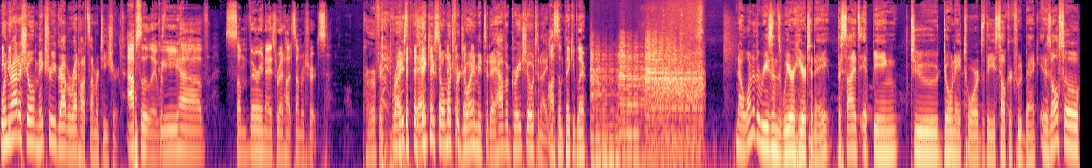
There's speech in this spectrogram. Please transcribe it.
when you're at a show, make sure you grab a Red Hot Summer T-shirt. Absolutely, we have some very nice Red Hot Summer shirts. Perfect. Bryce, thank you so much for joining me today. Have a great show tonight. Awesome, thank you, Blair. Now, one of the reasons we are here today, besides it being to donate towards the Selkirk Food Bank, it is also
